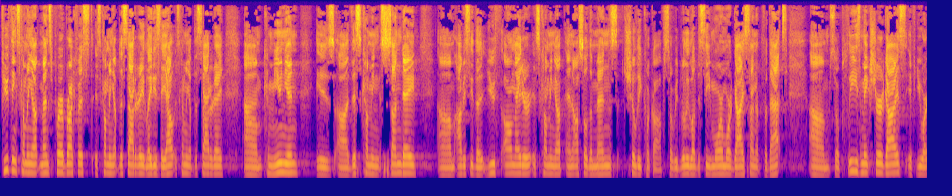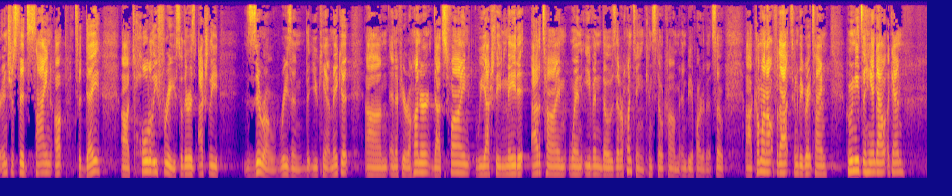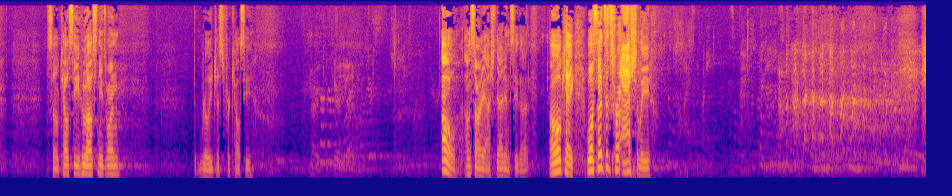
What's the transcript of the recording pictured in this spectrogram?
few things coming up. Men's prayer breakfast is coming up this Saturday. Ladies' Day Out is coming up this Saturday. Um, communion is uh, this coming Sunday. Um, obviously, the youth all nighter is coming up, and also the men's chili cook off. So, we'd really love to see more and more guys sign up for that. Um, so please make sure, guys, if you are interested, sign up today. Uh, totally free. So there is actually zero reason that you can't make it. Um, and if you're a hunter, that's fine. We actually made it at a time when even those that are hunting can still come and be a part of it. So uh, come on out for that. It's going to be a great time. Who needs a handout again? So Kelsey, who else needs one? Really, just for Kelsey? Oh, I'm sorry, Ashley. I didn't see that. Okay. Well, since it's for Ashley.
